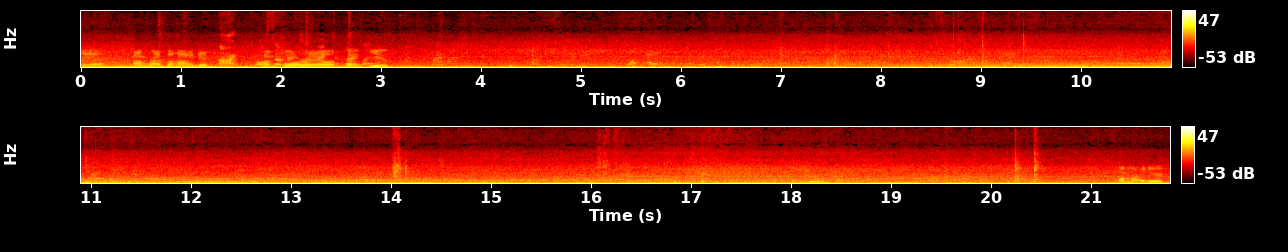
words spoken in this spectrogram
Yeah, I'm right behind her. I'm 4L. Thank you. I'm right here.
